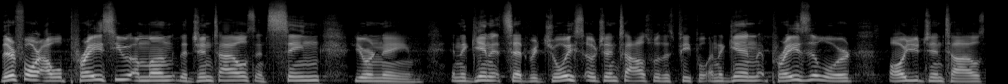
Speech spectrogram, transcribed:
Therefore, I will praise you among the Gentiles and sing your name. And again it said, Rejoice, O Gentiles, with his people. And again, praise the Lord, all you Gentiles,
